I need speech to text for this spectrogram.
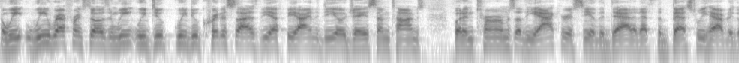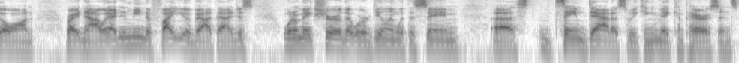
and we, we reference those, and we, we do we do criticize the FBI and the DOJ sometimes. But in terms of the accuracy of the data, that's the best we have to go on right now. I didn't mean to fight you about that. I just want to make sure that we're dealing with the same uh, same data so we can make comparisons.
